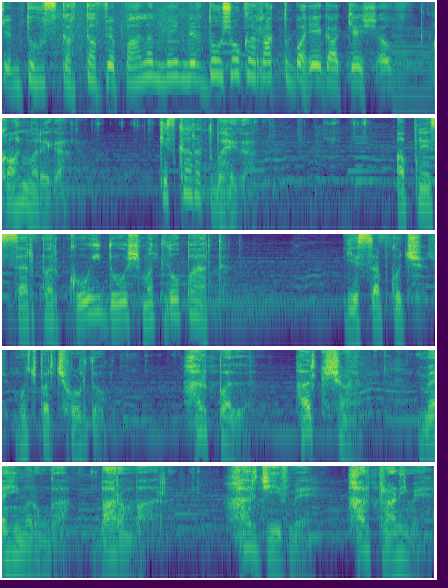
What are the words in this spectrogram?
किंतु उस कर्तव्य पालन में निर्दोषों का रक्त बहेगा केशव। कौन मरेगा? किसका रक्त बहेगा? अपने सर पर कोई दोष मत लो पार्थ। ये सब कुछ मुझ पर छोड़ दो। हर पल हर क्षण मैं ही मरूँगा बारंबार। हर जीव में हर प्राणी में।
